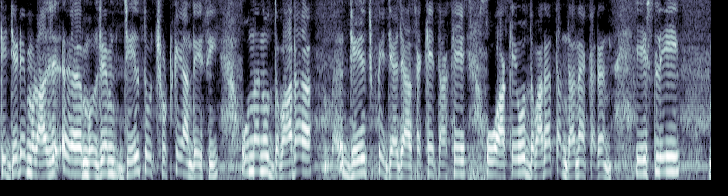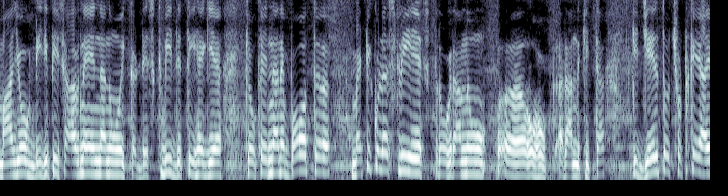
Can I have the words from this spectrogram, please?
ਕਿ ਜਿਹੜੇ ਮੁਲਾਜ਼- ਮੁਲਜ਼ਮ ਜੇਲ੍ਹ ਤੋਂ ਛੁੱਟ ਕੇ ਆਂਦੇ ਸੀ, ਉਹਨਾਂ ਨੂੰ ਦੁਬਾਰਾ ਜੇਲ੍ਹ 'ਚ ਭੇਜਿਆ ਜਾ ਸਕੇ ਤਾਂ ਕਿ ਉਹ ਆ ਕੇ ਉਹ ਦੁਬਾਰਾ ਧੰਦਾ ਨਾ ਕਰਨ। ਇਸ ਲਈ ਮਾਨਯੋਗ ਡੀਜੀਪੀ ਸਾਹਿਬ ਨੇ ਇਹਨਾਂ ਨੂੰ ਇੱਕ ਡਿਸਕ ਵੀ ਦਿੱਤੀ ਹੈਗੀ ਆ ਕਿਉਂਕਿ ਇਹਨਾਂ ਨੇ ਬਹੁਤ ਮੈਟੀਕੂਲਸਲੀ ਇਸ ਪ੍ਰੋਗਰਾਮ ਨੂੰ ਉਹ ਰਨ ਕੀਤਾ ਕਿ ਜੇਲ੍ਹ ਤੋਂ ਛੁੱਟ ਕੇ ਆਏ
